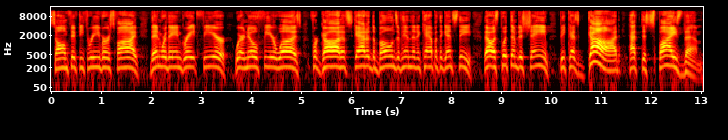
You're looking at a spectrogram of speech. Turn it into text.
Psalm 53, verse 5, Then were they in great fear, where no fear was. For God hath scattered the bones of him that encampeth against thee. Thou hast put them to shame, because God hath despised them.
